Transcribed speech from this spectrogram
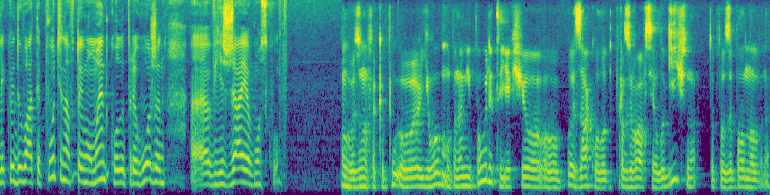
Ліквідувати Путіна в той момент, коли Пригожин е, в'їжджає в Москву? Ну, знов таки, Пу- його, на мій погляд, якщо заколот прозивався логічно, тобто заплановано,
